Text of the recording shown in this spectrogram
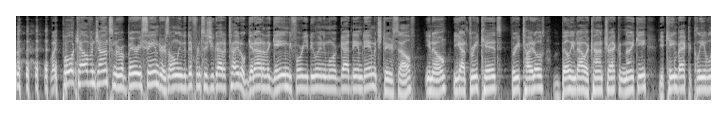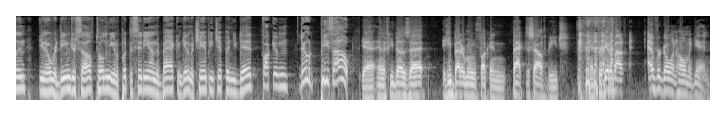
Like pull a Calvin Johnson or a Barry Sanders. Only the difference is you got a title. Get out of the game before you do any more goddamn damage to yourself. You know, you got three kids, three titles, billion dollar contract with Nike. You came back to Cleveland, you know, redeemed yourself, told them you're going to put the city on the back and get him a championship, and you did. Fucking dude, peace out. yeah, and if he does that, he better move fucking back to South Beach and forget about ever going home again.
